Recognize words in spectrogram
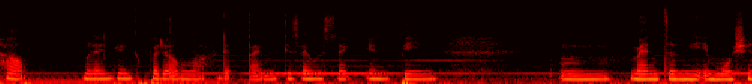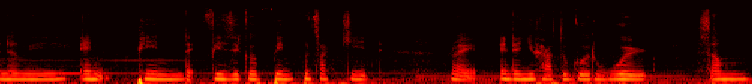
help melainkan kepada Allah that time because I was like in pain um, mentally emotionally and pain like physical pain pun sakit right? And then you have to go to work. Some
